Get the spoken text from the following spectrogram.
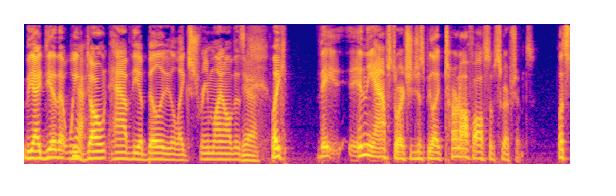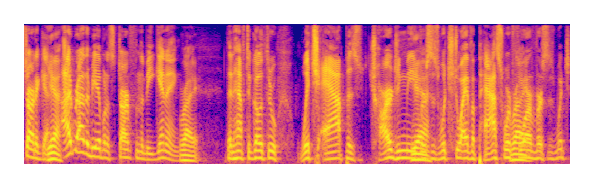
The idea that we Yeah. don't have the ability to like streamline all this. Yeah. Like they in the app store it should just be like turn off all subscriptions. Let's start again. Yeah. I'd rather be able to start from the beginning Right. than have to go through which app is charging me Yeah. versus which do I have a password Right. for versus which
